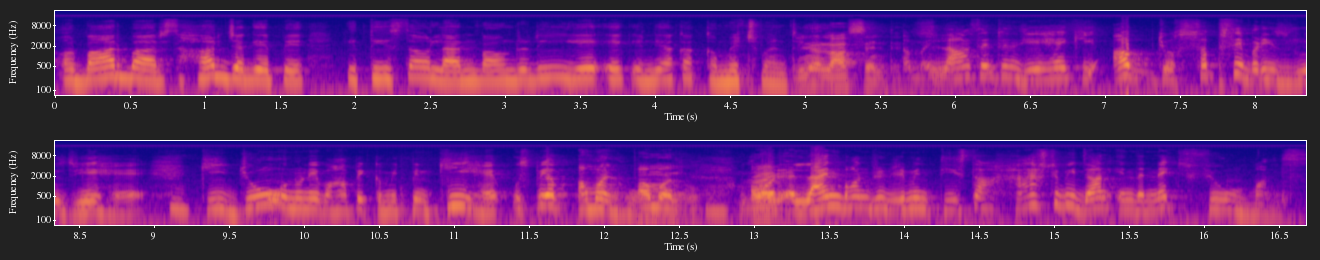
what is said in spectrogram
और बार बार हर जगह पे कि तीसरा और लैंड बाउंड्री ये एक इंडिया का कमिटमेंट है। लास्ट सेंटेंस लास्ट सेंटेंस ये है कि अब जो सबसे बड़ी ज़रूरत ये है कि जो उन्होंने वहाँ पे कमिटमेंट की है उस पर अब अमल हो। अमल हो और लैंड बाउंड्री एग्रीमेंट तीसरा has to be done in the next few months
